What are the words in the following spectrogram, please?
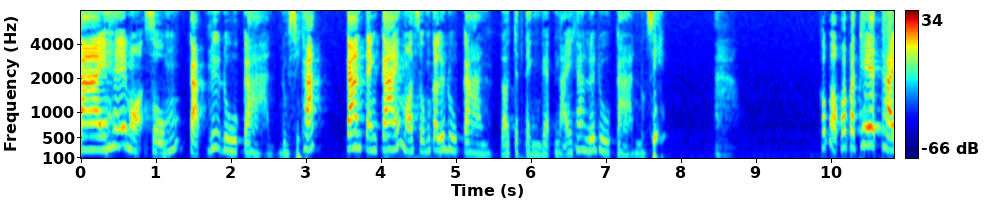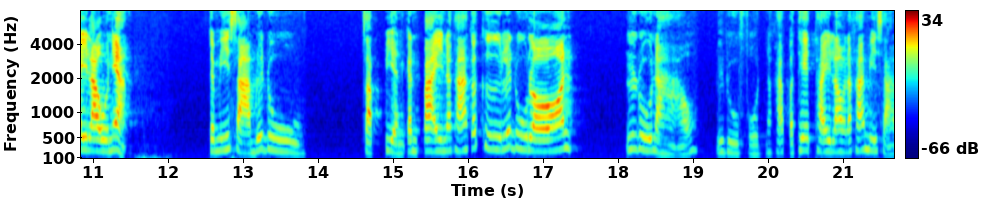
กายให้เหมาะสมกับฤดูกาลดูสิคะการแต่งกายให้เหมาะสมกับฤดูกาล เราจะแต่งแบบไหนคะฤดูกาลดูสิเขาบอกว่าประเทศไทยเราเนี่ย จะมีสามฤดูสับเปลี่ยนกันไปนะคะ ก็คือฤดูร้อน ฤดูหนาว ฤดูฝนนะคะ ประเทศไทยเรานะคะมีสาม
